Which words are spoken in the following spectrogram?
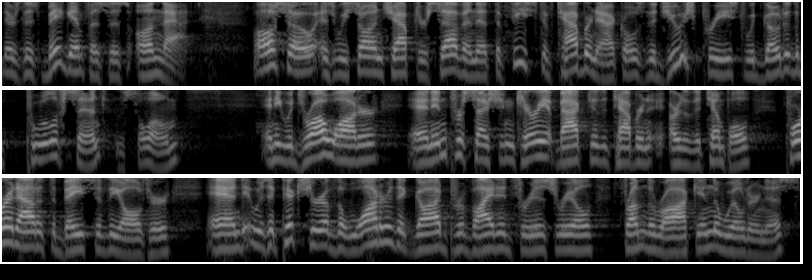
there's this big emphasis on that. Also, as we saw in chapter 7, at the Feast of Tabernacles, the Jewish priest would go to the pool of sent, the Siloam, and he would draw water and in procession carry it back to the tabern- or to the temple, pour it out at the base of the altar, and it was a picture of the water that God provided for Israel from the rock in the wilderness.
